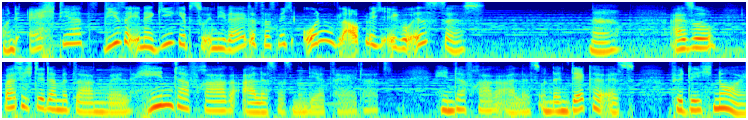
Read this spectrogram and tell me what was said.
Und echt jetzt? Diese Energie gibst du in die Welt? Ist das nicht unglaublich egoistisch? Na, also, was ich dir damit sagen will, hinterfrage alles, was man dir erzählt hat. Hinterfrage alles und entdecke es für dich neu.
